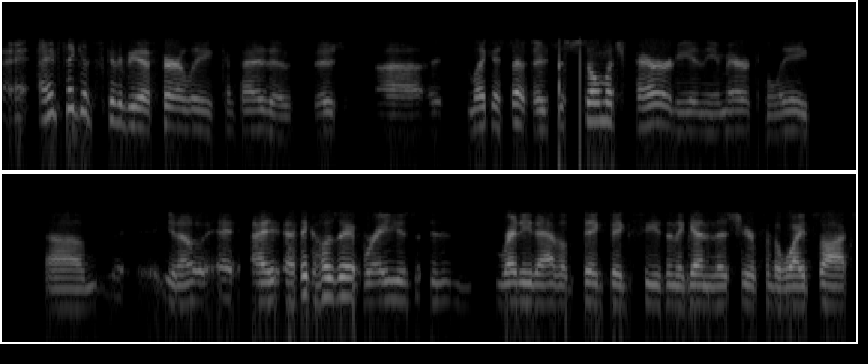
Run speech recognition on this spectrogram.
I, I think it's going to be a fairly competitive division. Uh, like I said, there's just so much parity in the American League. Um, you know, I, I think Jose Abreu is, ready to have a big, big season again this year for the White Sox,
